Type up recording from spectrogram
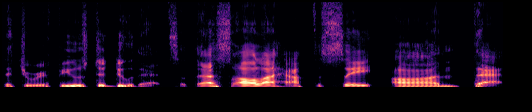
that you refuse to do that. So that's all I have to say on that.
